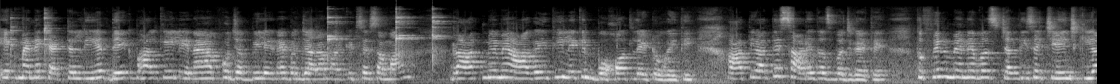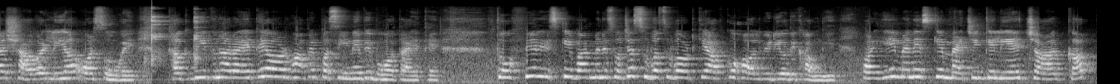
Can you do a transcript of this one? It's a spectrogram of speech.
एक मैंने कैटल ली है। देखभाल के ही लेना है आपको, जब भी लेना है बंजारा मार्केट से सामान। रात में मैं आ गई थी, लेकिन बहुत लेट हो गई थी। आते आते साढ़े दस बज गए थे। तो फिर मैंने बस जल्दी से चेंज किया शावर लिया और सो गई। थक भी इतना रहे थे और वहाँ पे पसीने भी बहुत आए थे। तो फिर इसके बाद मैंने सोचा सुबह सुबह उठ के आपको हॉल वीडियो दिखाऊँगी। और ये मैंने इसके मैचिंग के लिए चार कप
